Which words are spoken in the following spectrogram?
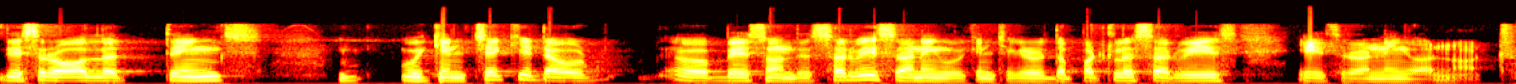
These are all the things we can check it out uh, based on the service running we can check out the particular service is running or not.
